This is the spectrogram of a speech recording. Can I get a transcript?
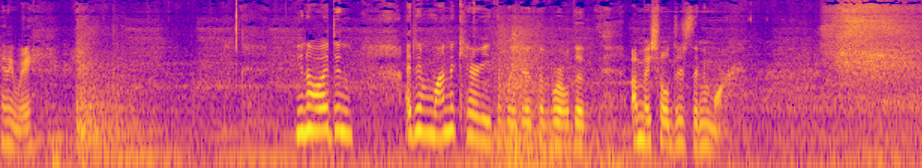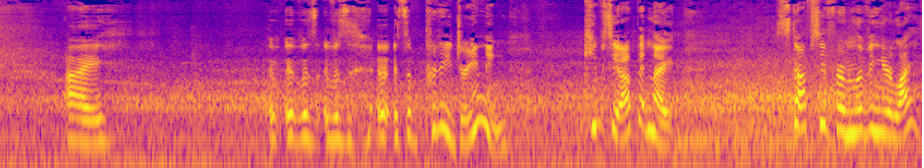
Anyway, you know, I didn't I didn't want to carry the weight of the world of, on my shoulders anymore. I it, it was it was it's a pretty draining. Keeps you up at night. Stops you from living your life.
